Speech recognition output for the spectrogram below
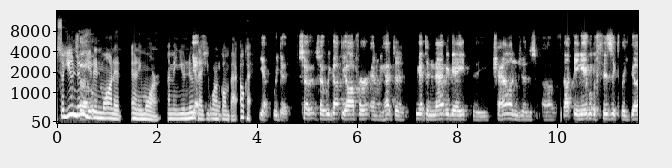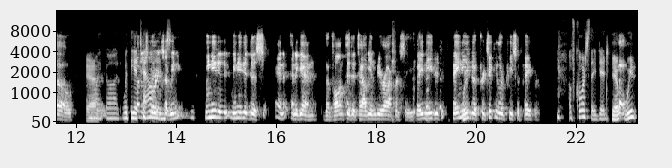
so you knew so, you didn't want it anymore. I mean, you knew yes, that you weren't going back. Okay. Yeah, we did. So, so we got the offer, and we had to we had to navigate the challenges of not being able to physically go yeah. Oh my God! With the Funny Italians, story. So we we needed we needed this, and and again, the vaunted Italian bureaucracy. They needed they needed a particular piece of paper. Of course, they did. Yeah, we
